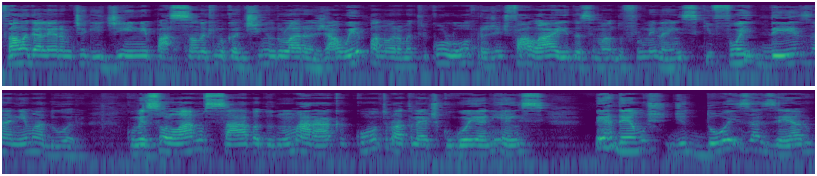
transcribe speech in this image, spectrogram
Fala galera, Mitia Guidini, passando aqui no cantinho do Laranjal e Panorama Tricolor pra gente falar aí da semana do Fluminense, que foi desanimadora. Começou lá no sábado, no Maraca, contra o Atlético Goianiense. Perdemos de 2 a 0.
